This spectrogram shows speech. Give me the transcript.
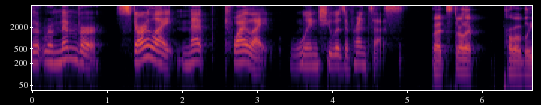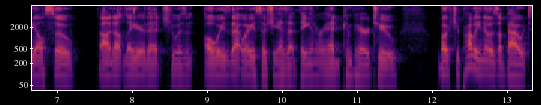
But remember, Starlight met Twilight when she was a princess. But Starlight probably also found out later that she wasn't always that way, so she has that thing in her head compared to what she probably knows about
